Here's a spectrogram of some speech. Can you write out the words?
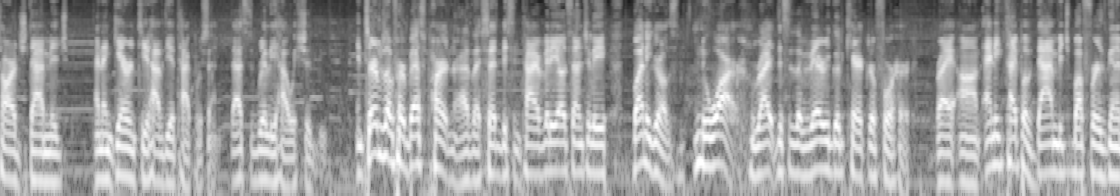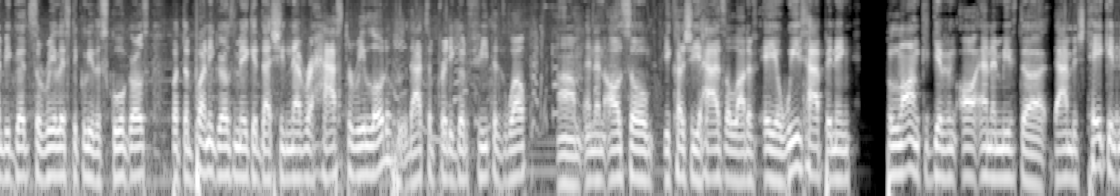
charge damage, and then guaranteed have the attack percent. That's really how it should be. In terms of her best partner, as I said this entire video, essentially, Bunny Girls, Noir, right? This is a very good character for her right? Um, any type of damage buffer is going to be good. So realistically, the schoolgirls, but the bunny girls make it that she never has to reload. That's a pretty good feat as well. Um, and then also because she has a lot of AoEs happening, Blanc giving all enemies the damage taken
